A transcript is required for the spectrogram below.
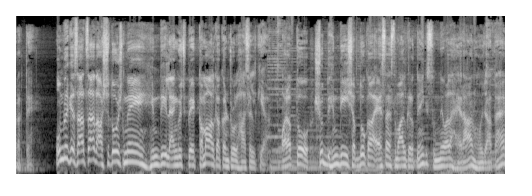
रखते हैं। उम्र के साथ साथ आशुतोष ने हिंदी लैंग्वेज पे कमाल का कंट्रोल हासिल किया। और अब तो शुद्ध हिंदी शब्दों का ऐसा इस्तेमाल करते हैं कि सुनने वाला हैरान हो जाता है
